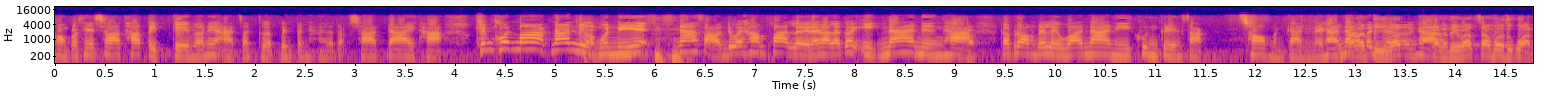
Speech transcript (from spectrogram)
ของประเทศชาติ ถ้าติดเกมแล้วเนี่ยอาจจะเกิดเป็นปัญหาระดับชาติได้ค่ะ เข้มข้นมากหน้าหนึ่งครับวันนี้ หน้าสาวด้วยห้ามพลาดเลยนะคะ แล้วก็อีกหน้าหนึ่งค่ะ ครับ รับรองได้เลยว่าหน้านี้คุณเกรียงศักดิ์ชอบเหมือนกันนะคะหน้าการันบันตีว่าเทิงค่ะ การันตีว่าแซ่บเวอร์ทุกวัน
